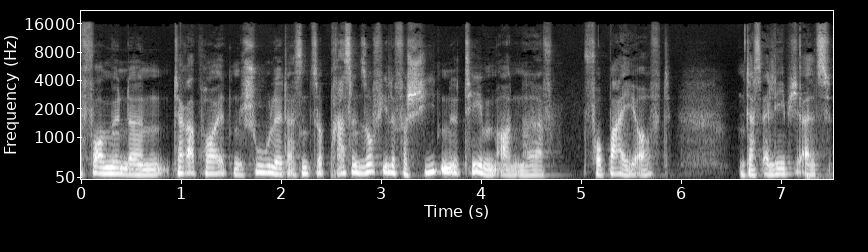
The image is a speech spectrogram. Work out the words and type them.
Vormündern, Therapeuten, Schule, da sind so prasseln so viele verschiedene Themen aneinander vorbei oft. Und das erlebe ich als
